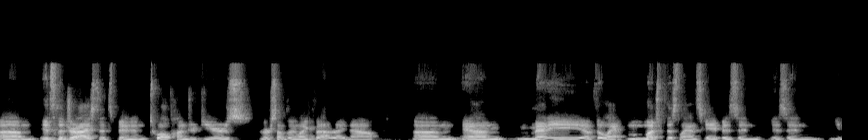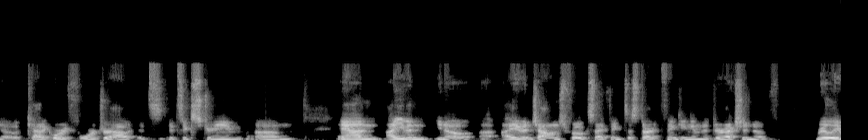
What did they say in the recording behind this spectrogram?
um, it's the driest it's been in 1200 years or something like that right now um, and many of the land, much of this landscape is in is in you know category four drought. It's it's extreme, um, and I even you know I even challenge folks I think to start thinking in the direction of really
